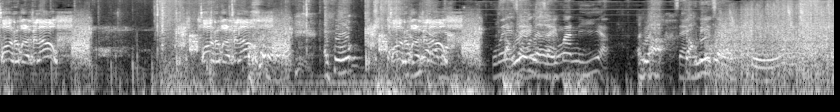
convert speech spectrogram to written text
พ่อระเบิดไปแล้วพ่อระเบิดไปแล้วไอ้ฟุกพ่อระเบิดไปแล้วกูไม่ได้แสงสองลูกเลยแสงมันนี้อะเหรอแสงสองวิ่ลูงกเลยโอ้โห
